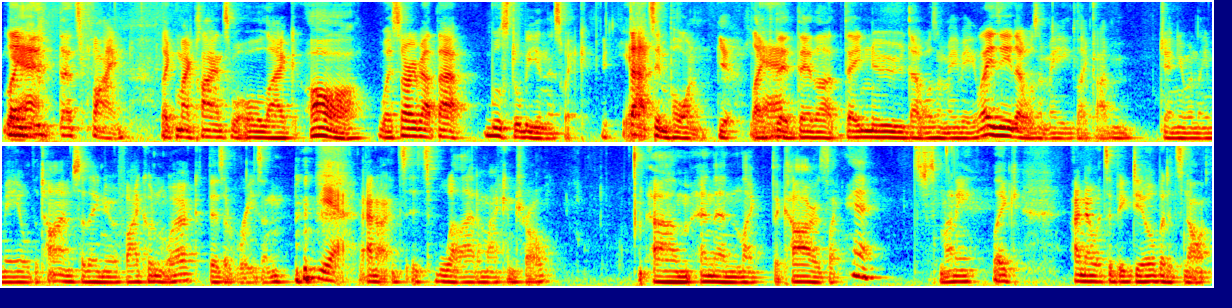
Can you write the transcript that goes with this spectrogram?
like Yeah. it- that's fine." Like my clients were all like, "Oh, we're sorry about that. We'll still be in this week." Yeah. That's important. Yeah. Like Yeah. they they like, they knew that wasn't me being lazy. That wasn't me. Like I'm genuinely me all the time. So they knew if I couldn't work, there's a reason, Yeah. and I, it's it's well out of my control. Um, and then like the car is like, yeah, it's just money. Like I know it's a big deal, but it's not.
